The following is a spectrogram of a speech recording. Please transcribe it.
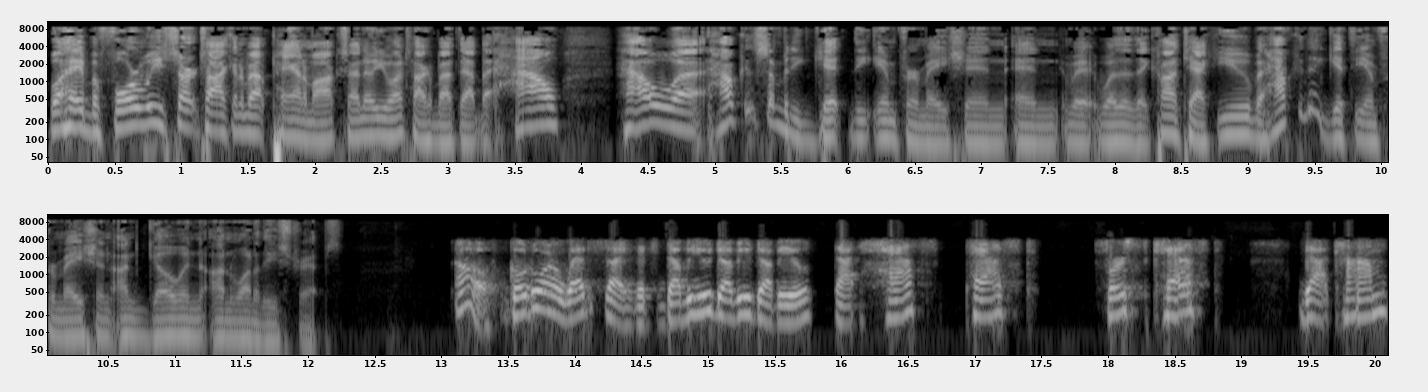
Well, hey, before we start talking about Panama, 'cause I know you want to talk about that, but how how uh, how can somebody get the information and wh- whether they contact you, but how can they get the information on going on one of these trips? Oh, go to our website. It's www.halfpastfirstcast.com.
